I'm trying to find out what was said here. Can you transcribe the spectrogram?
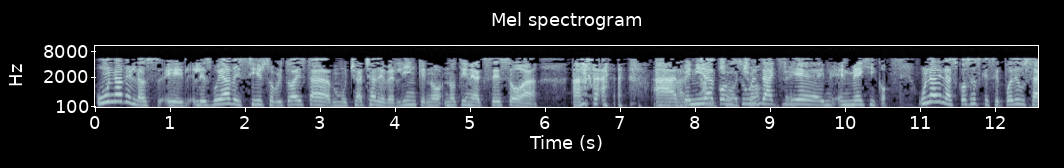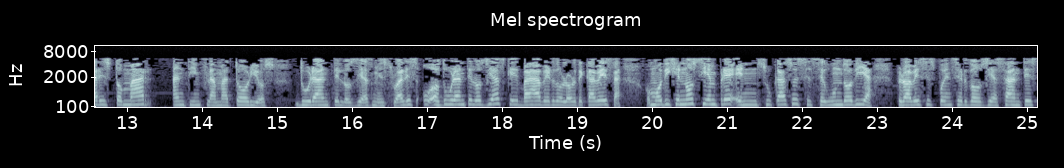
Una de las, eh, les voy a decir, sobre todo a esta muchacha de Berlín que no, no tiene acceso a, a, a Al- venir a chocho, consulta aquí sí. en, en México. Una de las cosas que se puede usar es tomar antiinflamatorios durante los días menstruales o durante los días que va a haber dolor de cabeza. Como dije, no siempre, en su caso es el segundo día, pero a veces pueden ser dos días antes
